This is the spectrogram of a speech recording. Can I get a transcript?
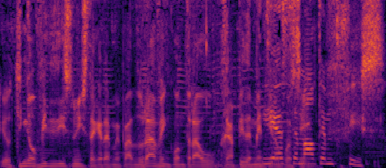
Eu tinha ouvido disso no Instagram, epá, adorava encontrá-lo rapidamente E e não essa consigo. malta é muito fixe.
